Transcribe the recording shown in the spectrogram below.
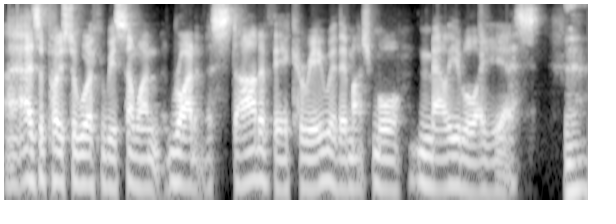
Uh, as opposed to working with someone right at the start of their career where they're much more malleable, I guess. Yeah.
